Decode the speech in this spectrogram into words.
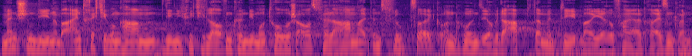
Menschen, die eine Beeinträchtigung haben, die nicht richtig laufen können, die motorische Ausfälle haben, halt ins Flugzeug und holen sie auch wieder ab, damit die barrierefrei halt reisen können.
